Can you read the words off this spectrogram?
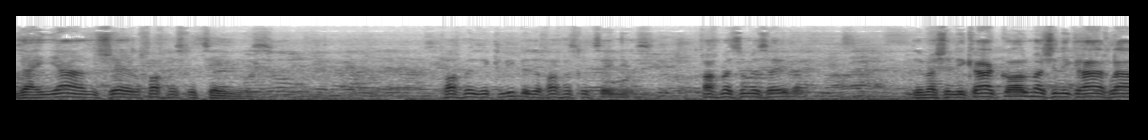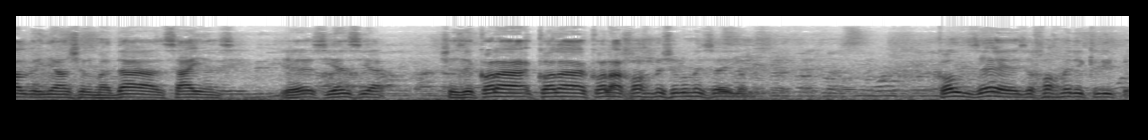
זה העניין של חוכמס חיצייניוס. חוכמס זה קליפה, זה חוכמס חיצייניוס. חוכמס הוא מסיילה. זה מה שנקרא, כל מה שנקרא בכלל בעניין של מדע, סייאנס, סיינסיה, שזה כל, כל, כל החוכמה שלו מסיילה. כל זה, זה חוכמה דקליפה.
